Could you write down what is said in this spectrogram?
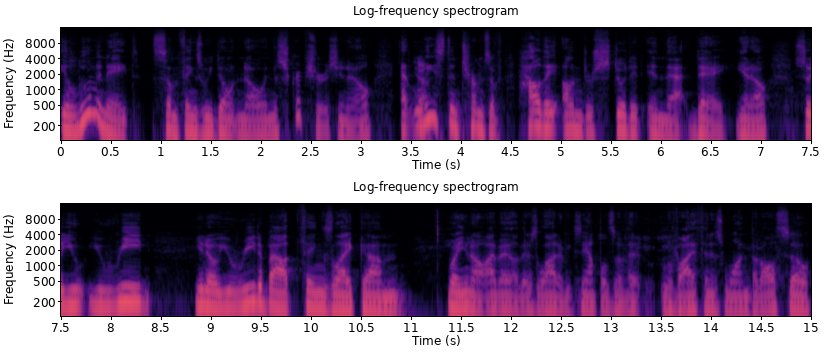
illuminate some things we don't know in the scriptures you know at yeah. least in terms of how they understood it in that day you know so you you read you know you read about things like um well you know i mean there's a lot of examples of it leviathan is one but also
